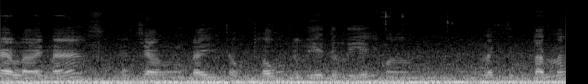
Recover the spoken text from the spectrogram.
នៅនោះខេឡៃណាចង់ដីធំធំទលាយទលាយមកលេខចិន្តិនណា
